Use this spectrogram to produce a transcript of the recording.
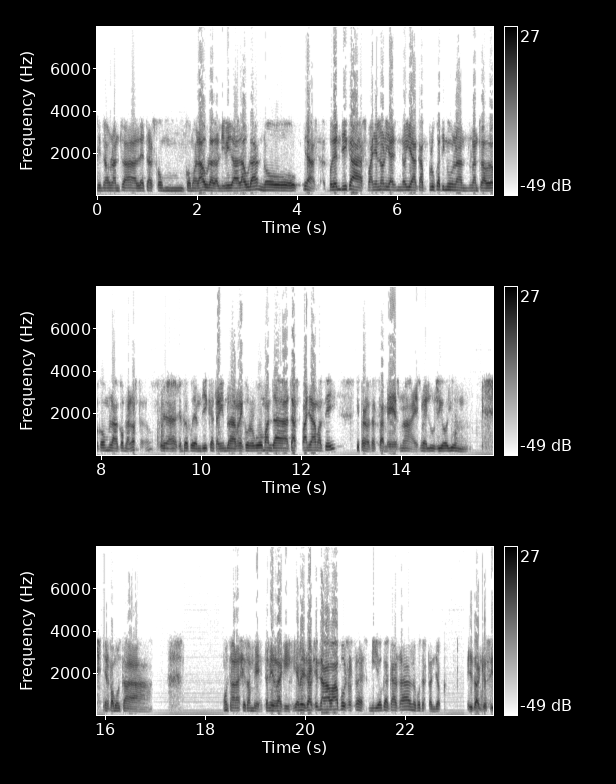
tindre uns atletes com, com a Laura, del nivell de la Laura, no... Mira, podem dir que a Espanya no hi ha, no hi ha cap club que tingui una, una entrenadora com la, com la nostra, no? Sempre podem dir que tenim la record woman de- d'Espanya de martell i per nosaltres també és una, és una il·lusió i, un, i ens fa molta, molta gràcia també tenir-la aquí. I a més, el gent de Gavà, doncs, ostres, millor que a casa no pot estar enlloc. I tant que sí.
